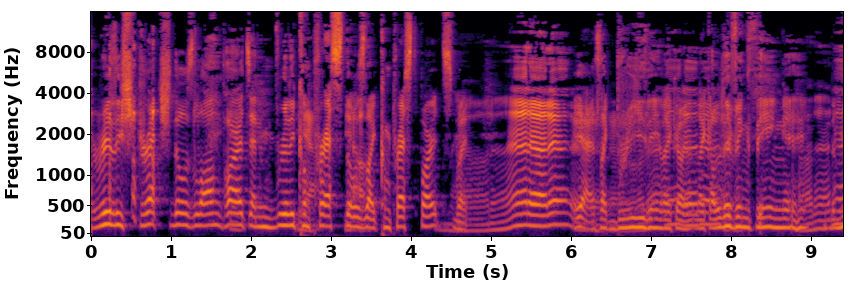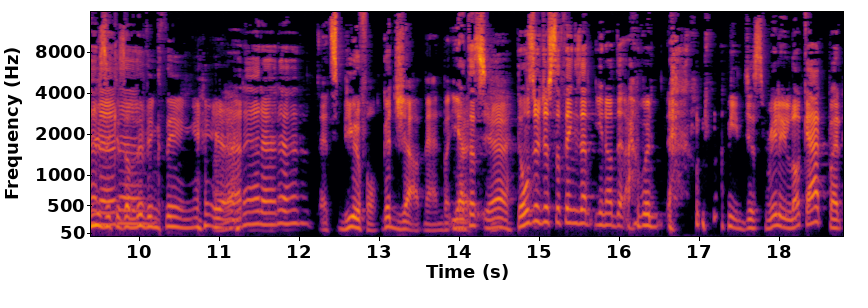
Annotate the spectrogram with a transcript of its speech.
really stretch those long parts and really Yeah, compress those yeah. like compressed parts. But yeah, yeah, it's like breathing like a like a living thing. the music is a living thing. yeah. It's beautiful. Good job, man. But yeah, But, that's yeah. those are just the things that you know that I would, I mean, just really look at. But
